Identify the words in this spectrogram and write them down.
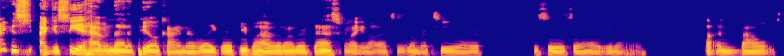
I can see, I can see it having that appeal, kind of like where people have it on their desk, and like you know that's his number two, or this is uh you know something bounce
